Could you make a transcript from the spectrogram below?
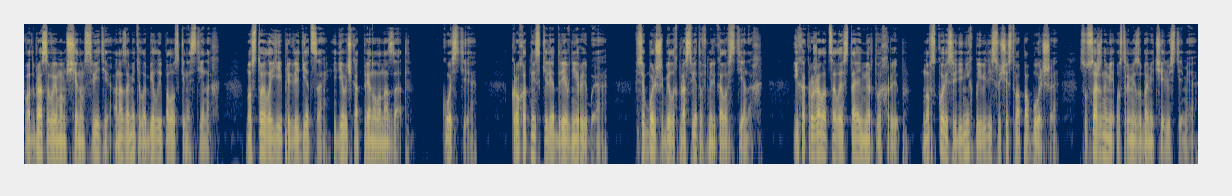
В отбрасываемом щеном свете она заметила белые полоски на стенах. Но стоило ей приглядеться, и девочка отпрянула назад. Кости. Крохотный скелет древней рыбы. Все больше белых просветов мелькало в стенах. Их окружала целая стая мертвых рыб. Но вскоре среди них появились существа побольше, с усаженными острыми зубами челюстями.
